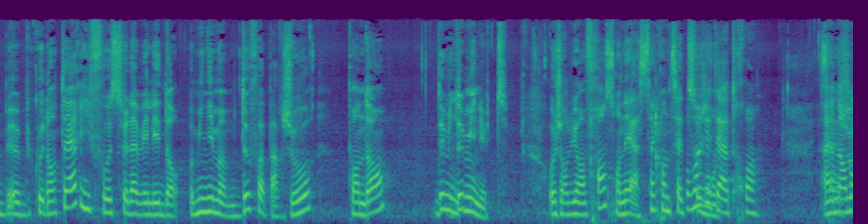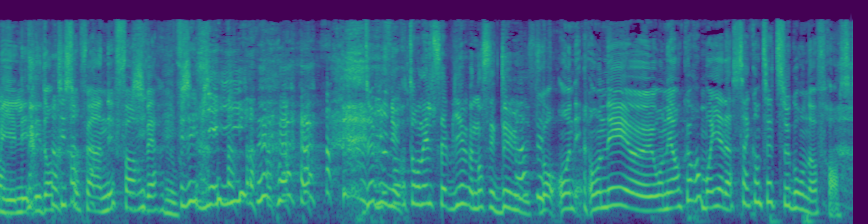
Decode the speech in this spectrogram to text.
bucco-dentaire, il faut se laver les dents au minimum deux fois par jour pendant deux minutes. Aujourd'hui en France, on est à 57 Pour moi, secondes. j'étais à 3. Ah non, mais les, les dentistes ont fait un effort vers nous. J'ai vieilli. Deux minutes. retourner le sablier, maintenant c'est deux minutes. Bon, on est, on, est, euh, on est encore en moyenne à 57 secondes en France.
